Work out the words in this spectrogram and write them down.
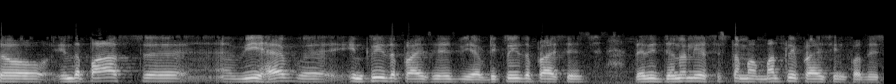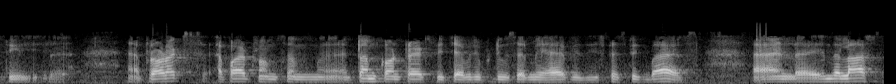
So in the past, uh, we have uh, increased the prices, we have decreased the prices. There is generally a system of monthly pricing for the steel products, apart from some term contracts which every producer may have with the specific buyers. And in the last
